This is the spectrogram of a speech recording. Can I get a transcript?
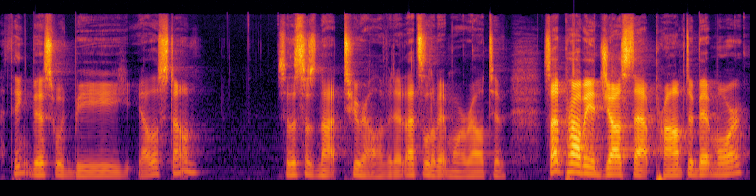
I think this would be Yellowstone. So this is not too relevant. That's a little bit more relative. So I'd probably adjust that prompt a bit more.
